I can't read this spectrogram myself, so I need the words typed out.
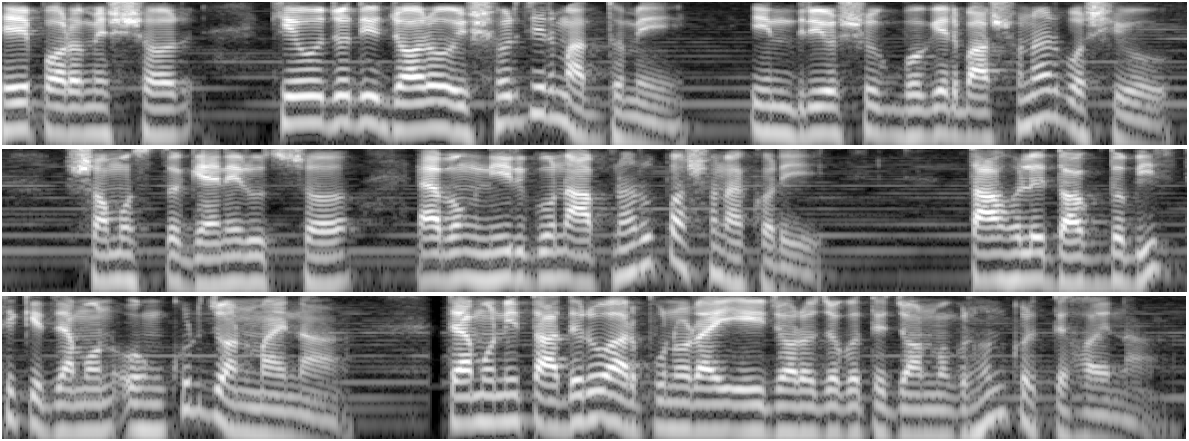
হে পরমেশ্বর, কেউ যদি জড় ঐশ্বর্যের মাধ্যমে ইন্দ্রিয় সুখ ভোগের বাসনার বসেও সমস্ত জ্ঞানের উৎস এবং নির্গুণ আপনার উপাসনা করে, তাহলে দগ্ধ বীজ থেকে যেমন অঙ্কুর জন্মায় না, তেমনি তাদেরও আর পুনরায় এই জড়জগতে জন্মগ্রহণ করতে হয় না।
